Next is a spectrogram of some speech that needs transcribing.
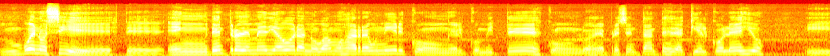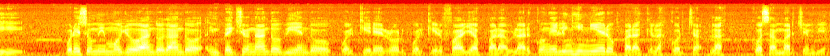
Bueno, sí, este, en, dentro de media hora nos vamos a reunir con el comité, con los representantes de aquí el colegio y por eso mismo yo ando dando, inspeccionando, viendo cualquier error, cualquier falla para hablar con el ingeniero para que las, corcha, las cosas marchen bien.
